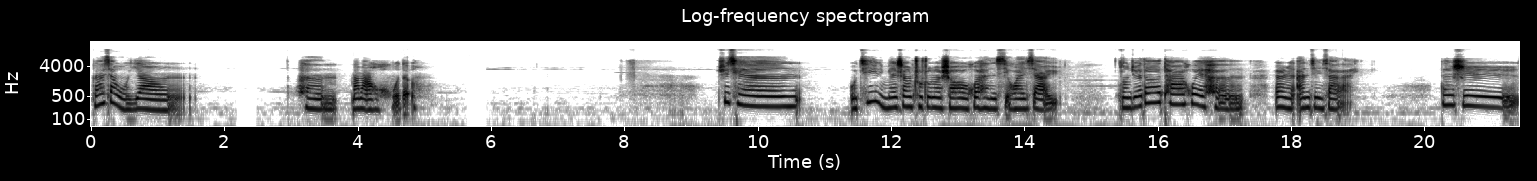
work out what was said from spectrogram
不要像我一样很马马虎虎的。之前。我记忆里面上初中的时候会很喜欢下雨，总觉得它会很让人安静下来。但是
